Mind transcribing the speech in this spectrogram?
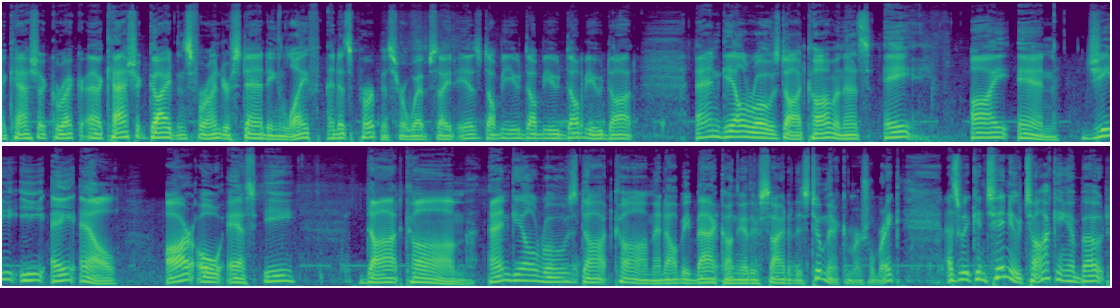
Akashic, Rec- Akashic Guidance for Understanding Life and Its Purpose. Her website is www.aingealrose.com, and that's A I N G E A L R O S E dot com dot com and i'll be back on the other side of this two minute commercial break as we continue talking about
